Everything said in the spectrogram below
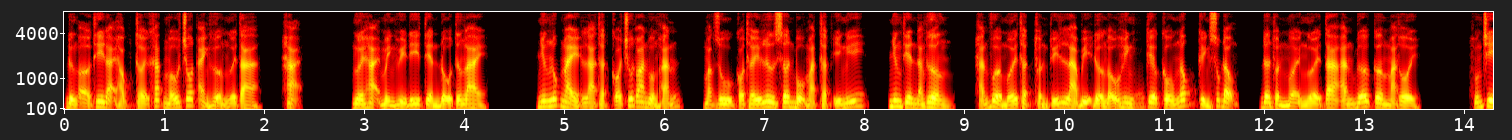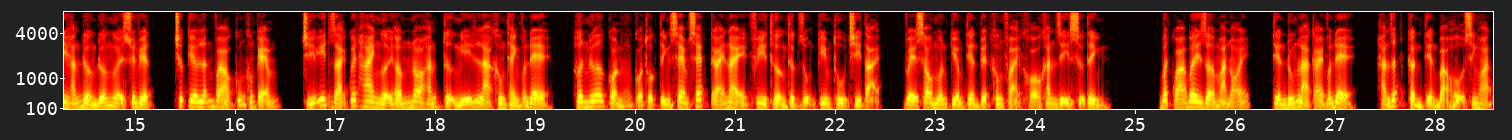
đừng ở thi đại học thời khắc mấu chốt ảnh hưởng người ta, hại, người hại mình hủy đi tiền đồ tương lai. Nhưng lúc này là thật có chút oan uổng hắn, mặc dù có thấy lư sơn bộ mặt thật ý nghĩ, nhưng thiên đáng thương, hắn vừa mới thật thuần túy là bị đường ấu hình kia câu ngốc kình xúc động, đơn thuần mời người ta ăn bữa cơm mà thôi húng chi hắn đường đường người xuyên việt, trước kia lẫn vào cũng không kém, chí ít giải quyết hai người ấm no hắn tự nghĩ là không thành vấn đề, hơn nữa còn có thuộc tính xem xét cái này phi thường thực dụng kim thủ chỉ tại, về sau muốn kiếm tiền tuyệt không phải khó khăn gì sự tình. Bất quá bây giờ mà nói, tiền đúng là cái vấn đề, hắn rất cần tiền bảo hộ sinh hoạt,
